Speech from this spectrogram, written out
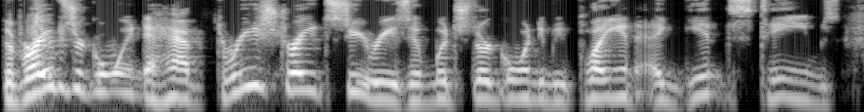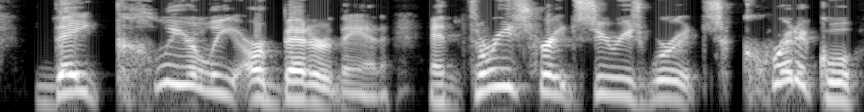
The Braves are going to have three straight series in which they're going to be playing against teams they clearly are better than, and three straight series where it's critical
